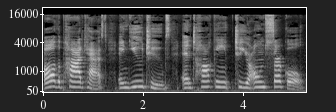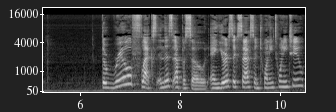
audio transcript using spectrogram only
all the podcasts and YouTubes and talking to your own circle the real flex in this episode and your success in 2022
